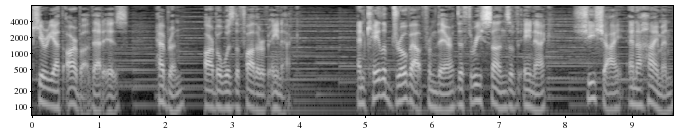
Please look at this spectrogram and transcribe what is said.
Kiriath Arba, that is, Hebron. Arba was the father of Anak. And Caleb drove out from there the three sons of Anak, Sheshai, and Ahiman,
